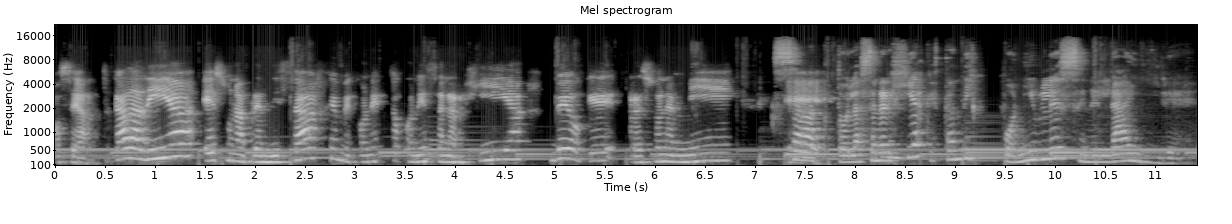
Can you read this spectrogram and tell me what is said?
o sea, cada día es un aprendizaje, me conecto con esa energía, veo que resuena en mí. Exacto, las energías que están disponibles en el aire,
